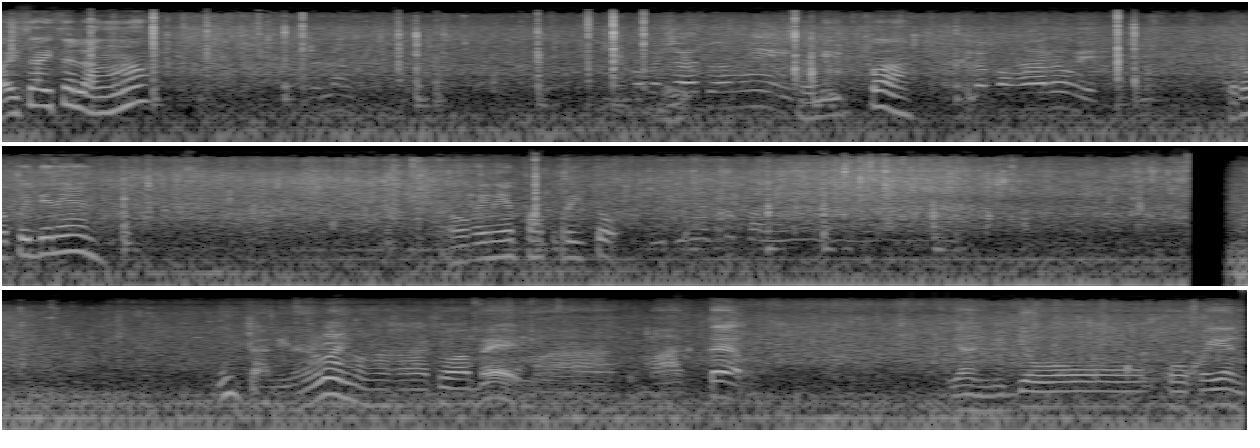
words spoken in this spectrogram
Paisa-isa lang, no? Ito lang. Hindi pa masyado ano eh. Maliit pa. Wala pang araw eh. Pero pwede na yan. Okay na yan pang prito. Uy, tali na naman mga kaswabe, mga master. Yan, medyo okay yan.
